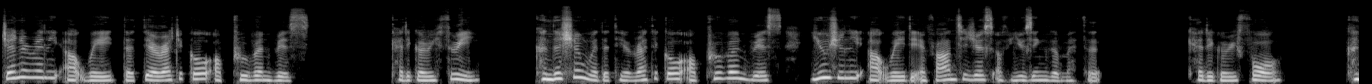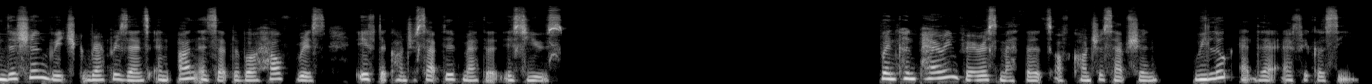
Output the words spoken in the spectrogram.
generally outweigh the theoretical or proven risks. Category 3. Condition where the theoretical or proven risks usually outweigh the advantages of using the method. Category 4. Condition which represents an unacceptable health risk if the contraceptive method is used. When comparing various methods of contraception, we look at their efficacy.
